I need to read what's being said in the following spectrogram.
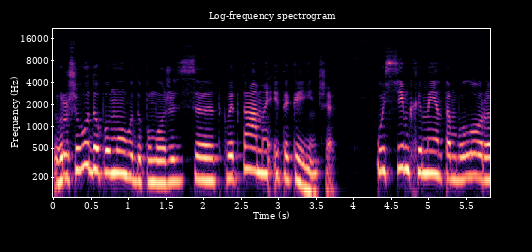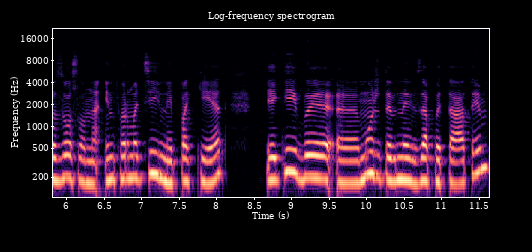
грошову допомогу, допоможуть з е, квитками і таке інше. Усім хементам було розослано інформаційний пакет, який ви е, можете в них запитати.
